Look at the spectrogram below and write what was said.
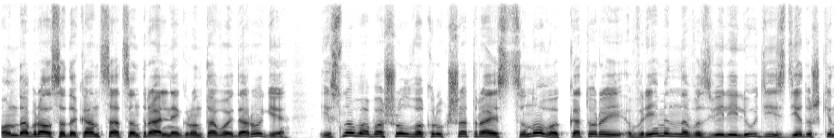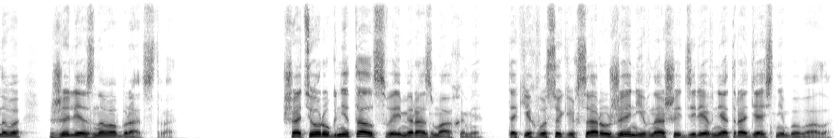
Он добрался до конца центральной грунтовой дороги и снова обошел вокруг шатра из циновок, который временно возвели люди из дедушкиного железного братства. Шатер угнетал своими размахами. Таких высоких сооружений в нашей деревне отродясь не бывало.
